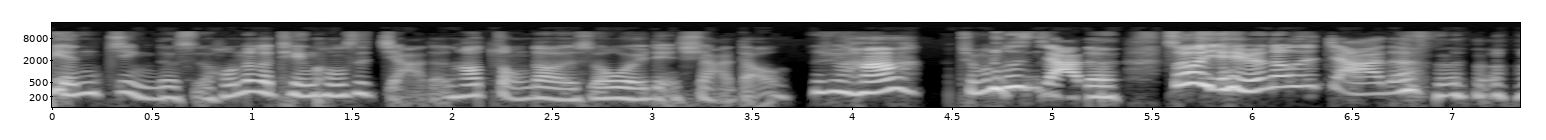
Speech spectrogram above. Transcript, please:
边境的时候，那个天空是假的，然后撞到的时候，我有点吓到，就觉得哈，全部都是假的，所有演员都是假的。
